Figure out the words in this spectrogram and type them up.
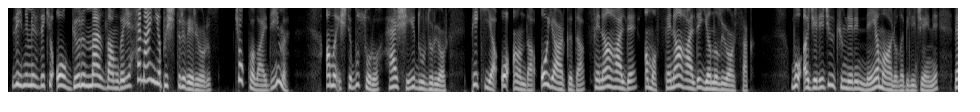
zihnimizdeki o görünmez damgayı hemen yapıştırıveriyoruz. Çok kolay değil mi? Ama işte bu soru her şeyi durduruyor. Peki ya o anda, o yargıda, fena halde ama fena halde yanılıyorsak? Bu aceleci hükümlerin neye mal olabileceğini ve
